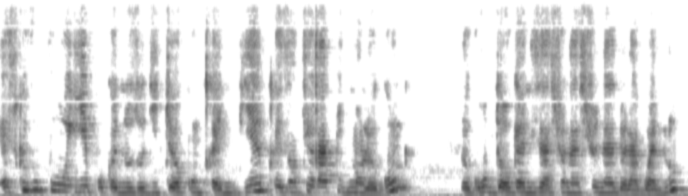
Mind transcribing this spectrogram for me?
Est-ce que vous pourriez, pour que nos auditeurs comprennent bien, présenter rapidement le GONG, le groupe d'organisation nationale de la Guadeloupe,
